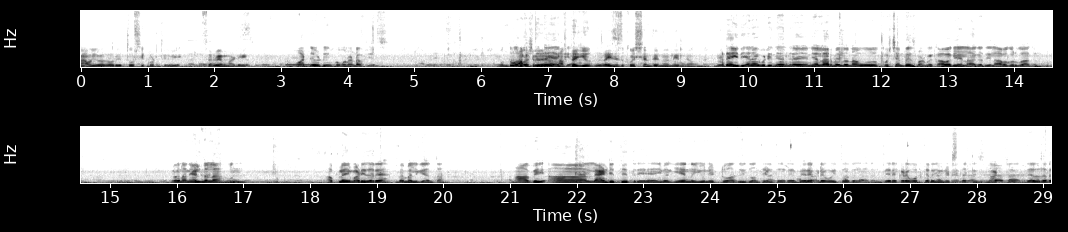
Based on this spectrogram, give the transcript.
ನಾವು ಇವಾಗ ಅವ್ರಿಗೆ ತೋರಿಸಿ ಕೊಡ್ತೀವಿ ಸರ್ವೆ ಮಾಡಿ. What they doing for one and half years ಒಂದು ವರ್ಷದಿಂದ ಯಾಕೆ? ಆಫ್ಟರ್ ಯು ರೈಸ್ ಕ್ವಶನ್ ಅದೇ ಇದು ಏನಾಗ್ಬಿಟ್ಟಿದೆ ಅಂದರೆ ಎಲ್ಲರ ಮೇಲೂ ನಾವು ಕ್ವಶನ್ ರೇಸ್ ಮಾಡ್ಬೇಕು. ಆವಾಗಲೇ ಎಲ್ಲ ಆಗೋದಿಲ್ಲ ಆವಾಗವರೆಗೂ ಆಗಲ್ಲ. ಇವಾಗ ನಾನು ಹೇಳ್ದಲ್ಲ ಒಂದು ಅಪ್ಲೈ ಮಾಡಿದ್ದಾರೆ ಬೆಮೆಲ್ಗೆ ಅಂತ. ಆ ವಿ ಆ ಲ್ಯಾಂಡ್ ಇದ್ದಿದ್ರೆ ಇವಾಗ ಏನು ಯೂನಿಟ್ಟು ಅದು ಇದು ಅಂತ ಹೇಳ್ತಿದ್ದಾರೆ ಬೇರೆ ಕಡೆ ಹೋಯ್ತು ಅದೆಲ್ಲ. ಅಂದರೆ ಬೇರೆ ಕಡೆ ಹೋಗ್ತಾ ಇರೋ units that is not that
